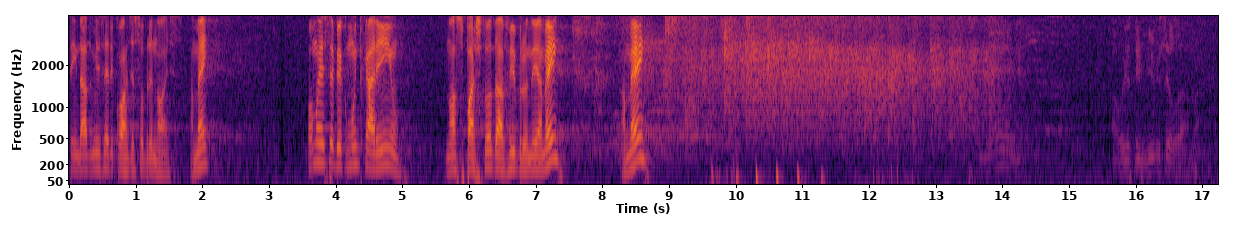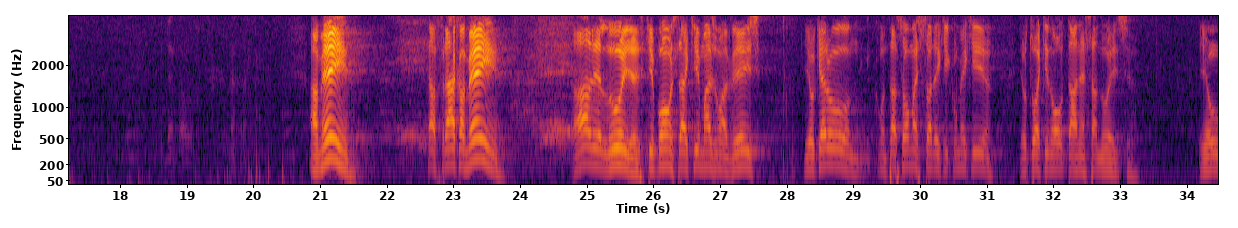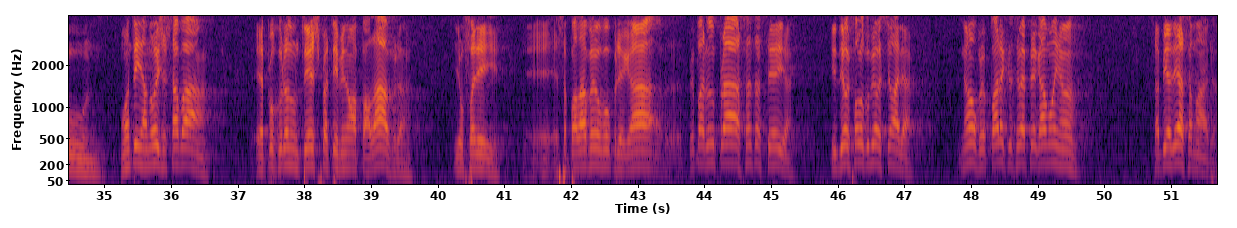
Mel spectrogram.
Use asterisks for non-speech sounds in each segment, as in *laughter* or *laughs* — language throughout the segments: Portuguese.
tem dado misericórdia sobre nós. Amém? Vamos receber com muito carinho nosso pastor Davi Brunet, amém? Amém? Amém? Está fraco, amém? amém? Aleluia! Que bom estar aqui mais uma vez. E eu quero contar só uma história aqui, como é que eu estou aqui no altar nessa noite. Eu, ontem à noite eu estava é, procurando um texto para terminar uma palavra, e eu falei, é, essa palavra eu vou pregar preparando para a Santa Ceia. E Deus falou comigo assim, olha, não, prepara que você vai pregar amanhã. Sabia dessa, Mário?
